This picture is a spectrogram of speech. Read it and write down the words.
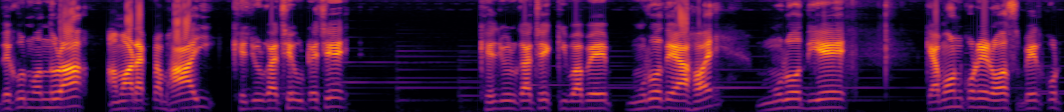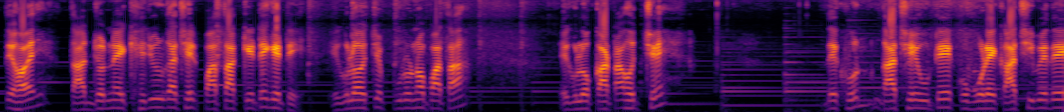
দেখুন বন্ধুরা, আমার একটা ভাই খেজুর গাছে উঠেছে। খেজুর গাছে কীভাবে মুড়ো দেয়া হয়, মুড়ো দিয়ে কেমন করে রস বের করতে হয়, তার জন্যে খেজুর গাছের পাতা কেটে কেটে, এগুলো হচ্ছে পুরনো পাতা, এগুলো কাটা হচ্ছে। দেখুন, গাছে উঠে কোবরে কাছি বেঁধে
